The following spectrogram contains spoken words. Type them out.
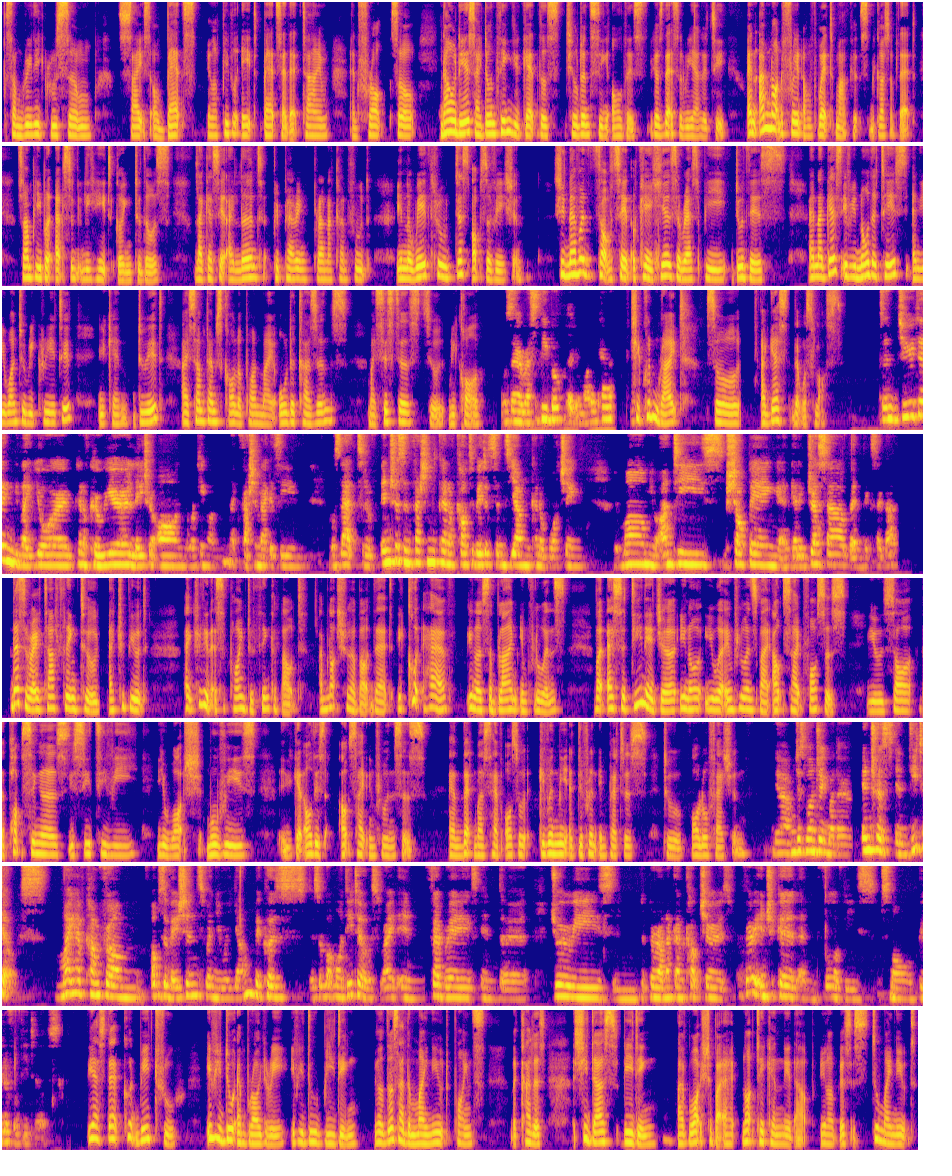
some really gruesome sights of bats. You know, people ate bats at that time and frog. So nowadays, I don't think you get those children seeing all this because that's the reality. And I'm not afraid of wet markets because of that. Some people absolutely hate going to those. Like I said, I learned preparing Peranakan food in a way through just observation. She never sort of said, okay, here's a recipe, do this. And I guess if you know the taste and you want to recreate it, you can do it. I sometimes call upon my older cousins, my sisters to recall. Was there a recipe book that your mother had? She couldn't write, so I guess that was lost. And do you think like your kind of career later on working on like fashion magazine, was that sort of interest in fashion kind of cultivated since young, kind of watching your mom, your aunties shopping and getting dressed up and things like that? That's a very tough thing to attribute. Actually, that's a point to think about. I'm not sure about that. It could have, you know, sublime influence. But as a teenager, you know, you were influenced by outside forces. You saw the pop singers, you see TV, you watch movies, you get all these outside influences. And that must have also given me a different impetus to follow fashion. Yeah, I'm just wondering whether interest in details might have come from observations when you were young because there's a lot more details, right? In fabrics, in the jewelries, in the Peranakan culture. It's very intricate and full of these small, beautiful details. Yes, that could be true. If you do embroidery, if you do beading, you know, those are the minute points, the colors. She does beading. I've watched, but I have not taken it up, you know, because it's too minute.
